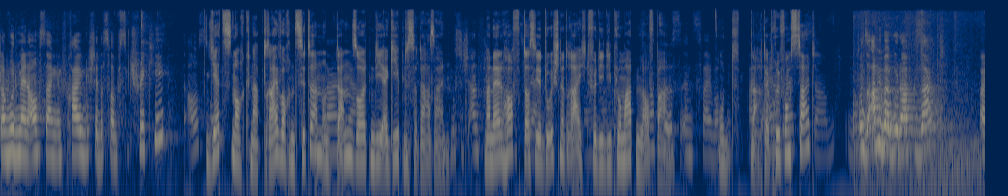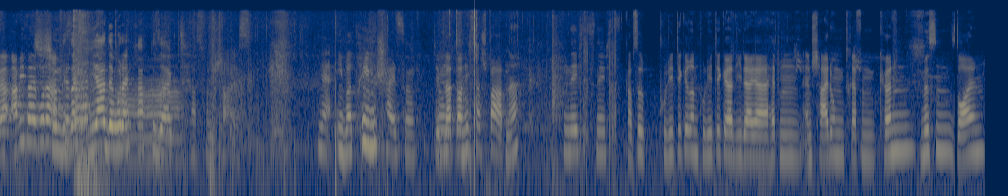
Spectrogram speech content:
da wurde meine Aussagen in Frage gestellt. Das war ein bisschen tricky. Jetzt noch knapp drei Wochen zittern und dann sollten die Ergebnisse da sein. Manel hofft, dass ihr Durchschnitt reicht für die Diplomatenlaufbahn. Und nach Also der Prüfungszeit? Unser Abiball wurde abgesagt. Euer Abiball wurde Schön abgesagt? gesagt. Ja, der wurde einfach abgesagt. Was für ein Scheiß. Ja, übertrieben scheiße. Dir bleibt doch nichts erspart, ne? Nichts, nichts. Glaubst du, Politikerinnen, Politiker, die da ja hätten Entscheidungen treffen können, müssen, sollen,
